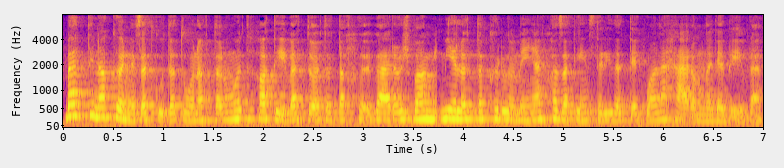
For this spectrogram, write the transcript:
Bettina környezetkutatónak tanult, hat évet töltött a fővárosban, mielőtt a körülmények hazakényszerítették volna háromnegyed évre.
